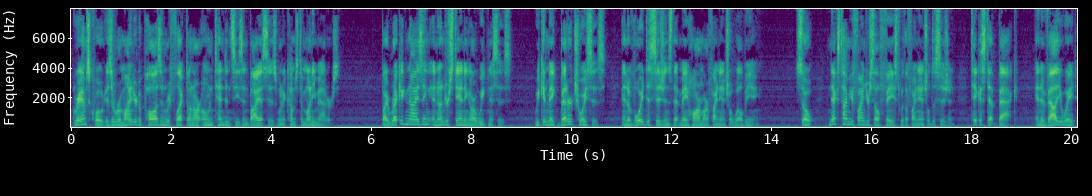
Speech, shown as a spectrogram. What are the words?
Graham's quote is a reminder to pause and reflect on our own tendencies and biases when it comes to money matters. By recognizing and understanding our weaknesses, we can make better choices and avoid decisions that may harm our financial well being. So, next time you find yourself faced with a financial decision, take a step back and evaluate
